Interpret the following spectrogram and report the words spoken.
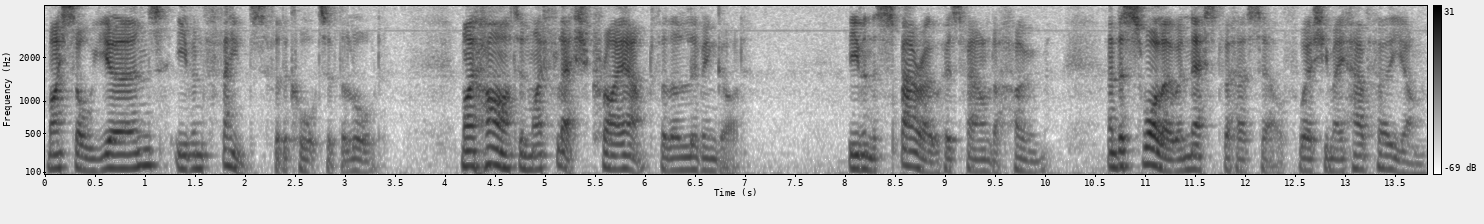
My soul yearns, even faints, for the courts of the Lord. My heart and my flesh cry out for the living God. Even the sparrow has found a home, and the swallow a nest for herself, where she may have her young,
